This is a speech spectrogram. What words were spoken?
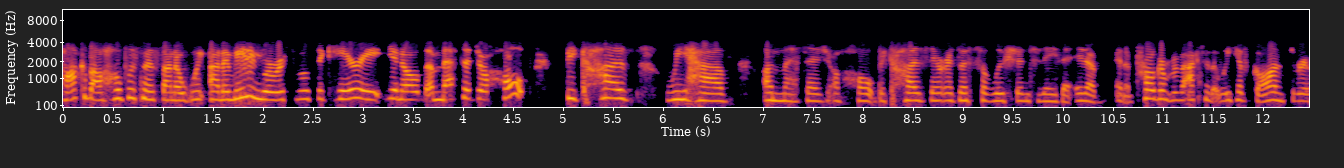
talk about hopelessness on a on a meeting where we're supposed to carry, you know, the message of hope? Because we have a message of hope because there is a solution today that in a in a program of action that we have gone through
